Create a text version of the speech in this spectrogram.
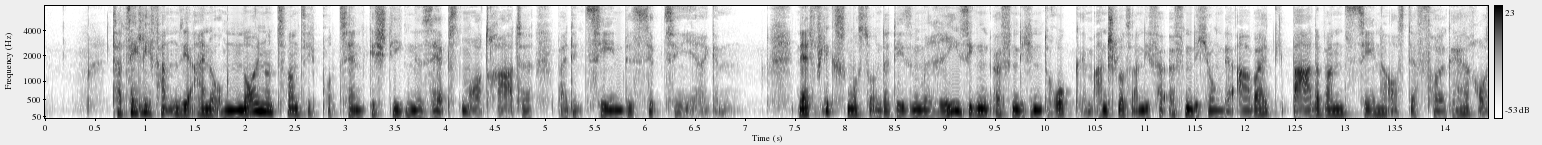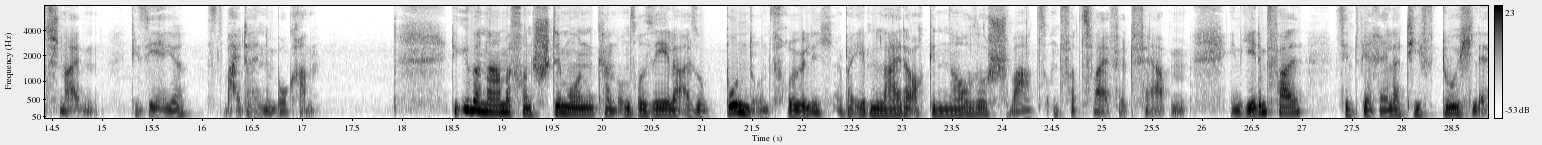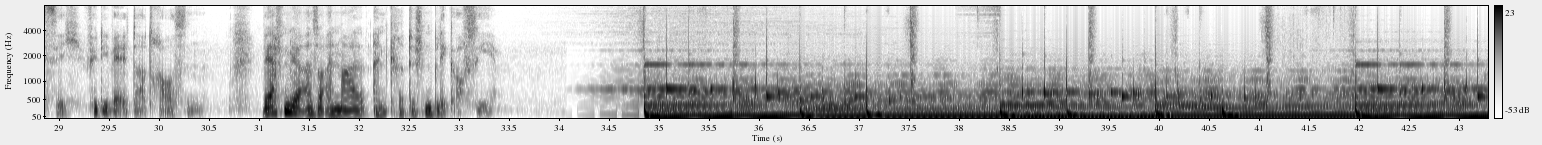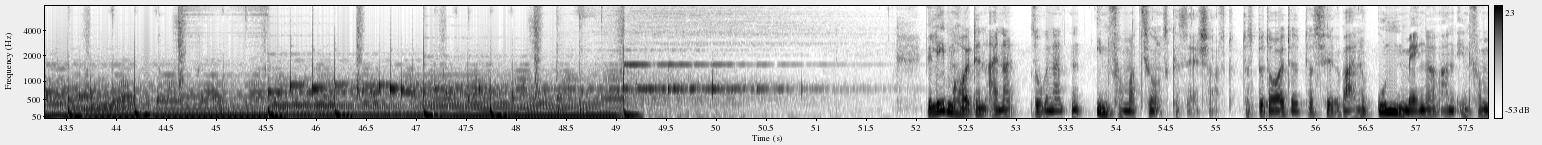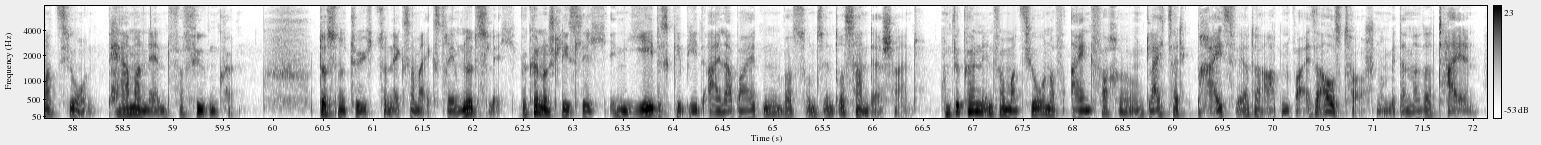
Tatsächlich fanden sie eine um 29 Prozent gestiegene Selbstmordrate bei den 10- bis 17-Jährigen. Netflix musste unter diesem riesigen öffentlichen Druck im Anschluss an die Veröffentlichung der Arbeit die Badewannenszene aus der Folge herausschneiden. Die Serie ist weiterhin im Programm. Die Übernahme von Stimmungen kann unsere Seele also bunt und fröhlich, aber eben leider auch genauso schwarz und verzweifelt färben. In jedem Fall sind wir relativ durchlässig für die Welt da draußen. Werfen wir also einmal einen kritischen Blick auf sie. Wir leben heute in einer sogenannten Informationsgesellschaft. Das bedeutet, dass wir über eine Unmenge an Informationen permanent verfügen können. Das ist natürlich zunächst einmal extrem nützlich. Wir können uns schließlich in jedes Gebiet einarbeiten, was uns interessant erscheint. Und wir können Informationen auf einfache und gleichzeitig preiswerte Art und Weise austauschen und miteinander teilen.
